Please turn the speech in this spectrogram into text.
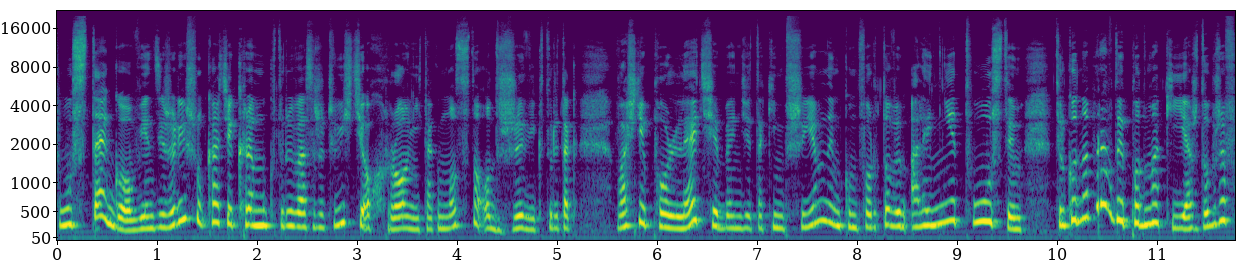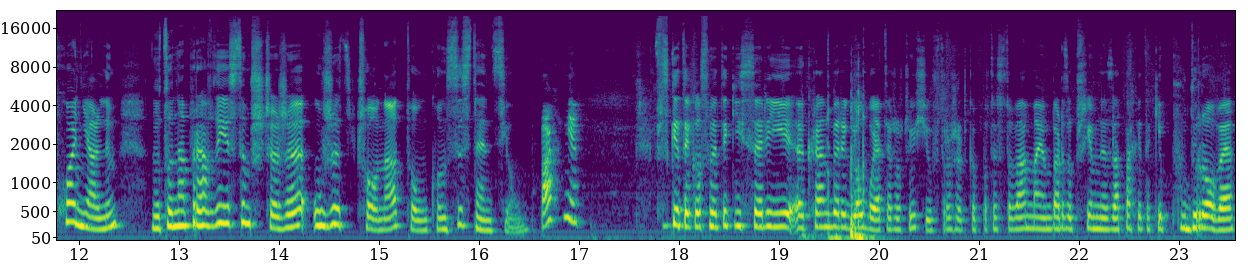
tłustego, więc jeżeli szukacie kremu, który Was rzeczywiście ochroni, tak mocno odżywi, który tak właśnie po lecie będzie takim przyjemnym, komfortowym, ale nie tłustym, tylko naprawdę pod makijaż, dobrze wchłanialnym, no to naprawdę jestem szczerze urzeczona tą konsystencją. Pachnie Wszystkie te kosmetyki z serii Cranberry Glow, bo ja też oczywiście już troszeczkę potestowałam, mają bardzo przyjemne zapachy, takie pudrowe.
